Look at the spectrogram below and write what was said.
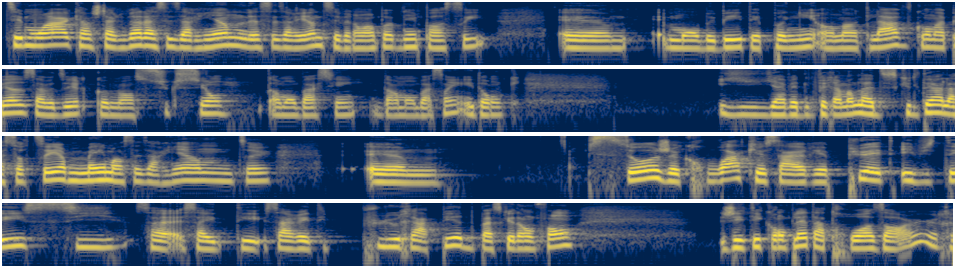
sais, moi, quand je suis arrivée à la césarienne, la césarienne, c'est vraiment pas bien passé. Euh, mon bébé était pogné en enclave, qu'on appelle, ça veut dire comme en succion dans mon bassin, dans mon bassin. Et donc, il y avait vraiment de la difficulté à la sortir, même en césarienne, tu sais. Euh, puis ça, je crois que ça aurait pu être évité si ça, ça, a été, ça aurait été plus rapide. Parce que dans le fond, j'ai été complète à 3 heures.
